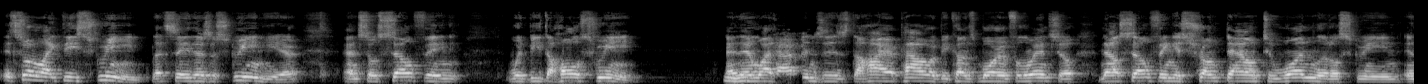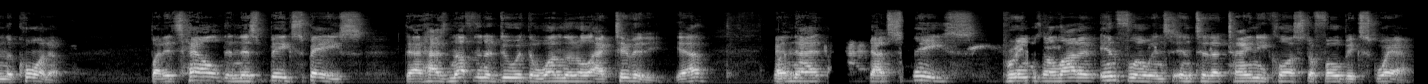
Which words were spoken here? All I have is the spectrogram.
It's sort of like the screen. Let's say there's a screen here, and so selfing would be the whole screen. And then mm-hmm. what happens is the higher power becomes more influential. Now selfing is shrunk down to one little screen in the corner. But it's held in this big space that has nothing to do with the one little activity. Yeah? And that that space brings a lot of influence into the tiny claustrophobic square.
